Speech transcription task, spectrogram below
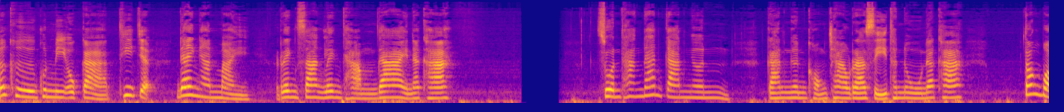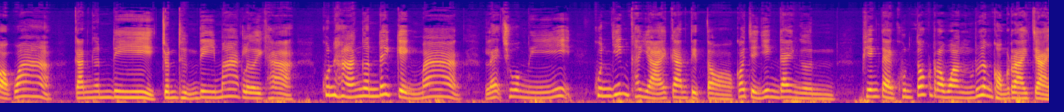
ก็คือคุณมีโอกาสที่จะได้งานใหม่ เร่งสร้างเร่งทำได้นะคะ ส่วนทางด้านการเงิน การเงินของชาวราศีธนูนะคะ ต้องบอกว่าการเงินดีจนถึงดีมากเลยค่ะ คุณหาเงินได้เก่งมาก และช่วงนี้ คุณยิ่งขยายการติดต่อก็จะยิ่งได้เงิน เพียงแต่คุณต้องระวังเรื่องของรายจ่าย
